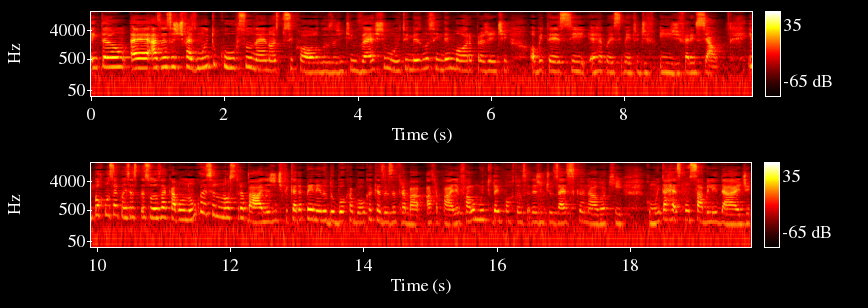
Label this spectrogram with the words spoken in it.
Então, é, às vezes a gente faz muito curso, né? Nós psicólogos, a gente investe muito e mesmo assim demora pra gente obter esse é, reconhecimento e diferencial. E por consequência, as pessoas acabam não conhecendo o nosso trabalho, a gente fica dependendo do boca a boca, que às vezes atrapalha. Eu falo muito da importância da gente usar esse canal aqui com muita responsabilidade,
